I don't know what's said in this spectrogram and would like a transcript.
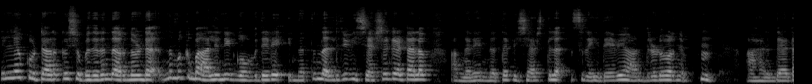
എല്ലാ കൂട്ടുകാർക്കും ശുഭദിനം നേർന്നുകൊണ്ട് നമുക്ക് ബാലിനി ഗോമതിയുടെ ഇന്നത്തെ നല്ലൊരു വിശേഷം കേട്ടാലോ? അങ്ങനെ ഇന്നത്തെ വിശേഷത്തിൽ ശ്രീദേവി ആനന്ദനോട് പറഞ്ഞു "ഹും, ആനന്ദേട്ട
